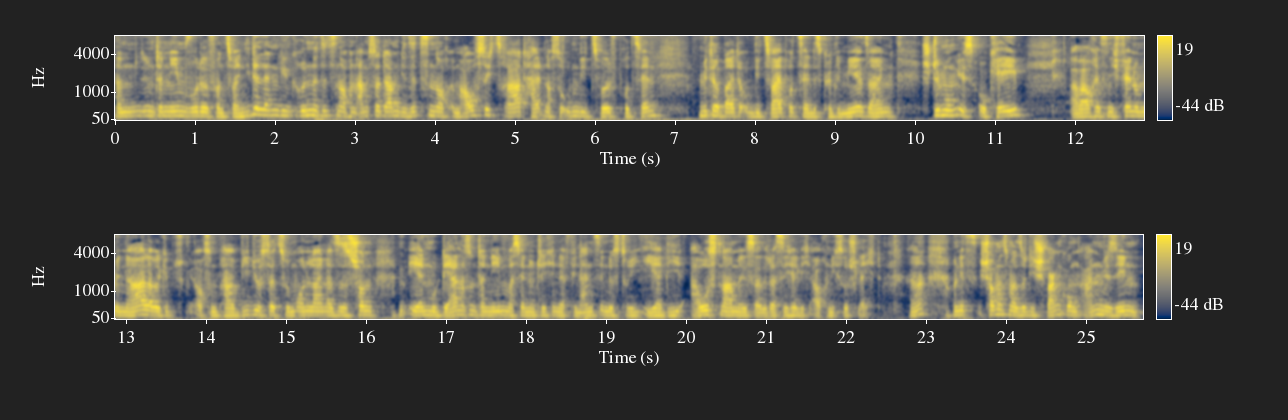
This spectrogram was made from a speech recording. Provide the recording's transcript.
Ähm, das Unternehmen wurde von zwei Niederländern gegründet, sitzen auch in Amsterdam, die sitzen noch im Aufsichtsrat, halten noch so um die 12 Prozent. Mitarbeiter um die 2%, es könnte mehr sein. Stimmung ist okay, aber auch jetzt nicht phänomenal, aber es gibt auch so ein paar Videos dazu im Online. Also es ist schon eher ein modernes Unternehmen, was ja natürlich in der Finanzindustrie eher die Ausnahme ist. Also das ist sicherlich auch nicht so schlecht. Ja? Und jetzt schauen wir uns mal so die Schwankungen an. Wir sehen,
